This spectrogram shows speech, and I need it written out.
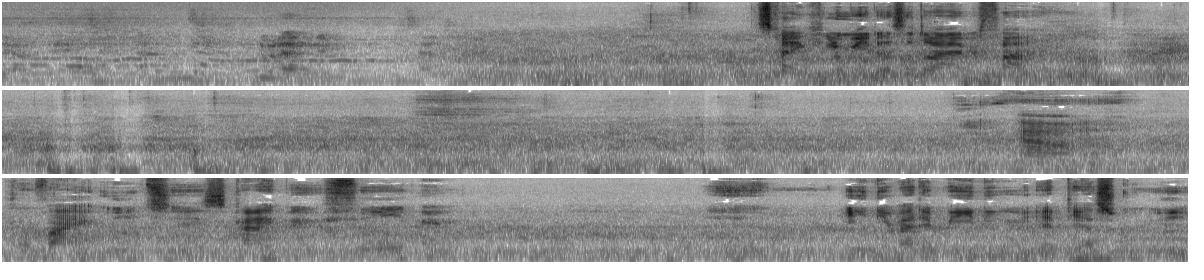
Ja, okay. Nu er der en ny. 3 kilometer, så drejer vi fra. Vi er på vej ud til Skyby Fødeby. Øh, egentlig var det meningen, at jeg skulle ud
